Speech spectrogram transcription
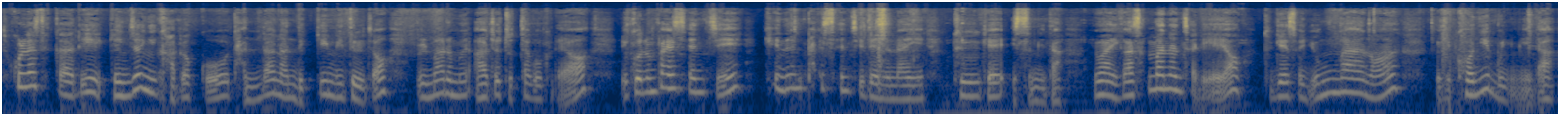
초콜릿 색깔이 굉장히 가볍고 단단한 느낌이 들죠. 물마름은 아주 좋다고 그래요. 이거는 8cm, 키는 8cm 되는 아이 두 개 있습니다. 이 아이가 3만원짜리예요. 두 개에서 6만원. 여기 건이분입니다.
